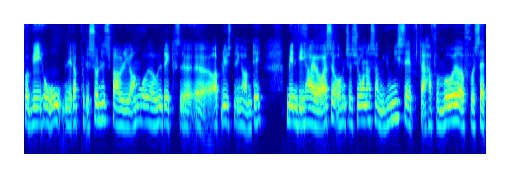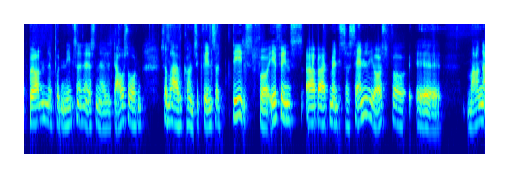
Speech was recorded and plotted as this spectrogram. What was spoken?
for WHO netop på det sundhedsfaglige område og udvikle øh, oplysninger om det. Men vi har jo også organisationer som UNICEF, der har formået at få sat børnene på den internationale dagsorden, som har konsekvenser dels for FN's arbejde, men så sandelig også for øh, mange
